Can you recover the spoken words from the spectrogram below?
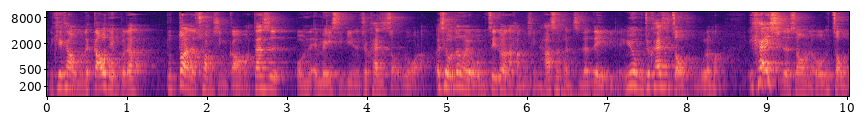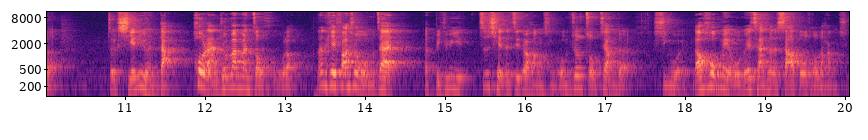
你可以看我们的高点不断不断的创新高嘛，但是我们的 MACD 呢就开始走弱了。而且我认为我们这段的行情它是很值得类比的，因为我们就开始走弧了嘛。一开始的时候呢，我们走的这个斜率很大，后来就慢慢走弧了。那你可以发现我们在呃，比特币之前的这段行情，我们就走这样的行为，然后后面我们也产生了杀多头的行情。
